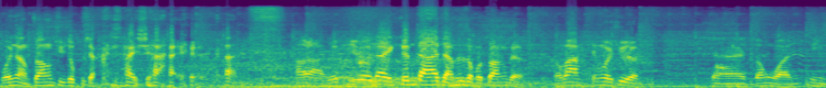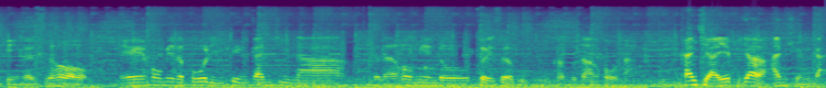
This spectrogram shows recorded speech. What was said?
我很想装上去，就不想拆下来。看好了，有机会再跟大家讲是怎么装的，好吧？先回去了。现在装完硬顶了之后。哎，后面的玻璃变干净啊！本来后面都褪色不符，看不到后挡，开起来也比较有安全感。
